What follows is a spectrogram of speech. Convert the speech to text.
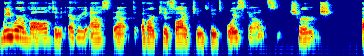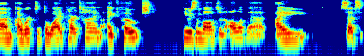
We were involved in every aspect of our kids' life, to include Boy Scouts, church. Um, I worked at the Y part time. I coached. He was involved in all of that. I subs-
